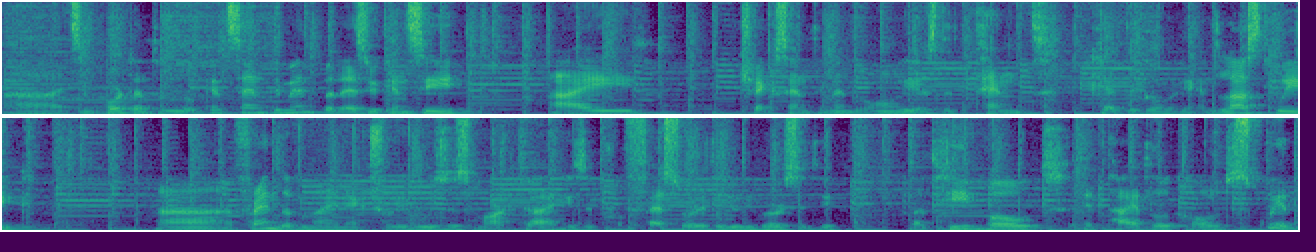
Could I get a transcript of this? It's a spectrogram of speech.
Uh, it's important to look at sentiment, but as you can see, I check sentiment only as the 10th category. And last week, uh, a friend of mine, actually, who is a smart guy, he's a professor at the university, but he bought a title called Squid,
